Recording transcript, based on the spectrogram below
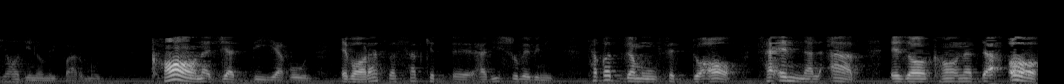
زیاد اینو میفرمود. کان جدی یقول. عبارت و سبک حدیث رو ببینید. تقدمو فی الدعا فان العبد اذا کان دعا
